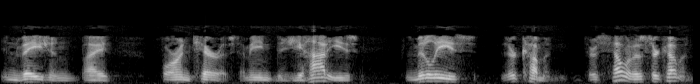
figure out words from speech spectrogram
invasion by foreign terrorists. I mean, the jihadis the Middle East, they're coming. They're telling us they're coming.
